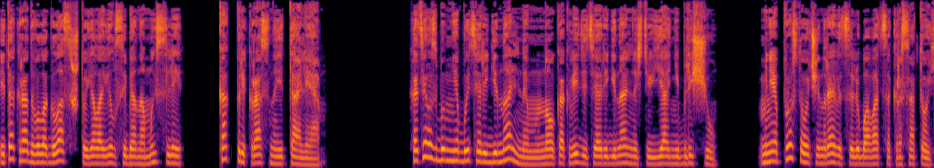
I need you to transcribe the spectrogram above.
и так радовала глаз, что я ловил себя на мысли, как прекрасна Италия. Хотелось бы мне быть оригинальным, но, как видите, оригинальностью я не блещу. Мне просто очень нравится любоваться красотой.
